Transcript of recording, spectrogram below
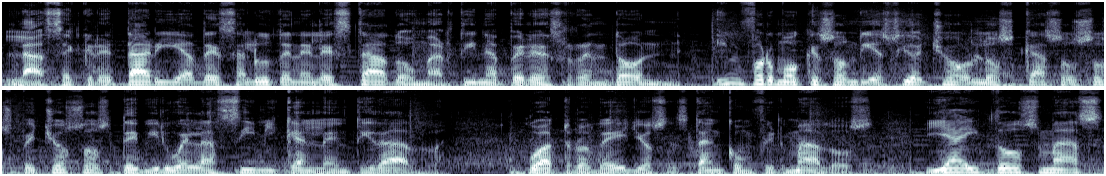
La secretaria de Salud en el Estado, Martina Pérez Rendón, informó que son 18 los casos sospechosos de viruela símica en la entidad. Cuatro de ellos están confirmados y hay dos más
